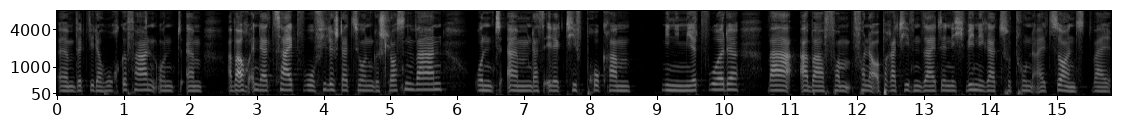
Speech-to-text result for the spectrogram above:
ähm, wird wieder hochgefahren und ähm, aber auch in der Zeit, wo viele Stationen geschlossen waren und ähm, das Elektivprogramm minimiert wurde, war aber vom, von der operativen Seite nicht weniger zu tun als sonst, weil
